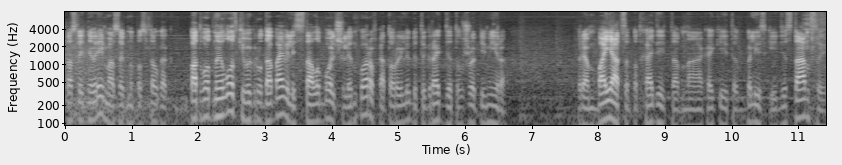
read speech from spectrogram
В последнее время, особенно после того, как подводные лодки в игру добавились, стало больше линкоров, которые любят играть где-то в жопе мира. Прям боятся подходить там на какие-то близкие дистанции.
